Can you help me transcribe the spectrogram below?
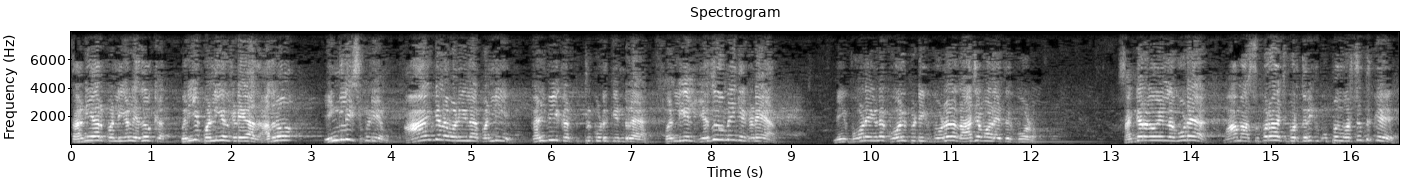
தனியார் பள்ளிகள் ஏதோ க- பெரிய பள்ளிகள் கிடையாது. அதிலும் இங்கிலீஷ் மீடியம் ஆங்கில வழியில பள்ளி கல்வி கற்றுக் கொடுக்கின்ற பள்ளிகள் எதுவுமே இங்க கிடையாது. நீங்க போனீங்கன்னா கோல்பட்டிக்கு போகணும் ராஜபாளையத்துக்கு போகணும். சங்கரகோவில்ல கூட மாமா சுப்பராஜ் பொறுத்த வரைக்கும் முப்பது வருஷத்துக்கு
